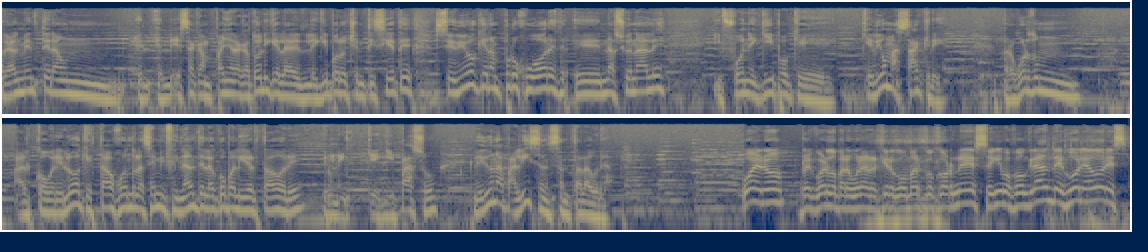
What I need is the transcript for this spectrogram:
realmente era un. El, esa campaña de la Católica, el equipo del 87, se dio que eran puros jugadores eh, nacionales y fue un equipo que, que dio masacre. Me recuerdo un, al Cobreloa que estaba jugando la semifinal de la Copa Libertadores, era un equipazo, le dio una paliza en Santa Laura. Bueno, recuerdo para un arquero como Marco Cornés. Seguimos con grandes goleadores.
